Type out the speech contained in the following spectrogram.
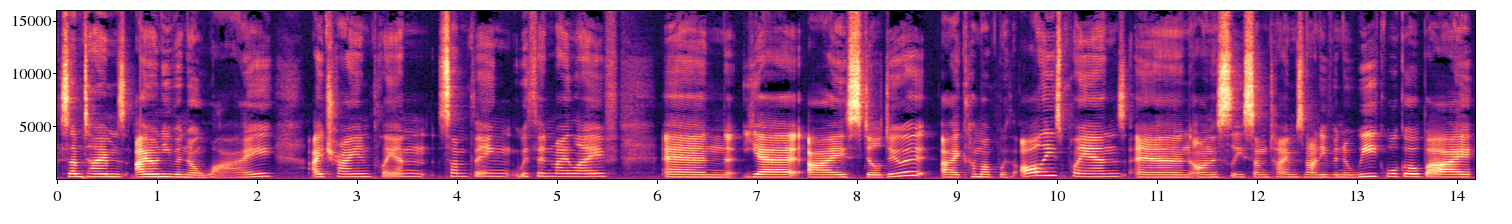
Sometimes I don't even know why I try and plan something within my life, and yet I still do it. I come up with all these plans, and honestly, sometimes not even a week will go by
